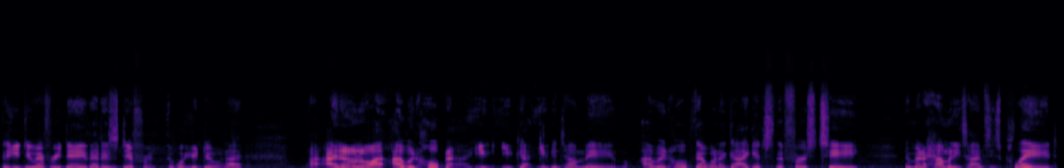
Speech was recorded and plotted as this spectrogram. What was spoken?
that you do every day that is different than what you're doing. I, I, don't know. I, I would hope uh, you you got you can tell me. I would hope that when a guy gets to the first tee, no matter how many times he's played,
